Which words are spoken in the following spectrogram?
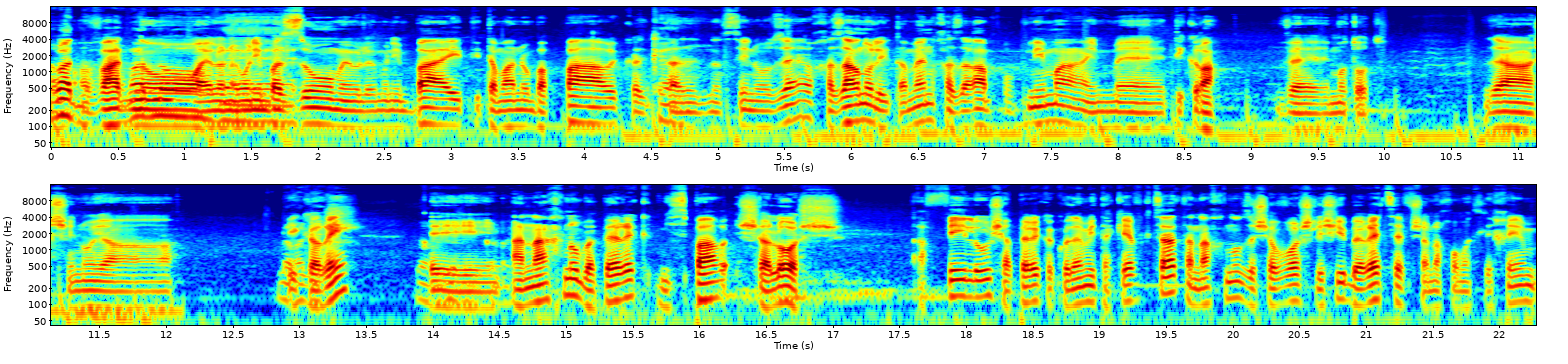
עבדנו. עבדנו, היו לנו אה, אימונים בזום, היו לנו אימונים בית, התאמנו בפארק, כן. עשינו זה, חזרנו להתאמן חזרה פה פנימה עם אה, תקרה ומוטות. זה השינוי העיקרי. אה. אנחנו בפרק מספר 3. אפילו שהפרק הקודם התעכב קצת, אנחנו זה שבוע שלישי ברצף שאנחנו מצליחים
